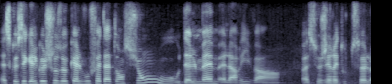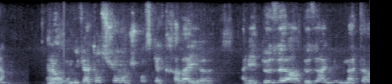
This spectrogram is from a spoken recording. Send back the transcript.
est-ce que c'est quelque chose auquel vous faites attention ou d'elle-même elle arrive à, à, se gérer toute seule? Alors on y fait attention, je pense qu'elle travaille euh, allez, 2 heures, 2 heures et demie le matin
